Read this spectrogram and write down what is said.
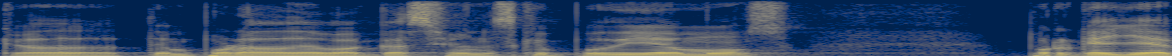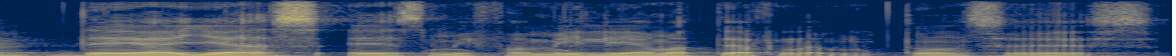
cada, temporada de vacaciones que podíamos, porque allá, de ellas es mi familia materna. Entonces,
